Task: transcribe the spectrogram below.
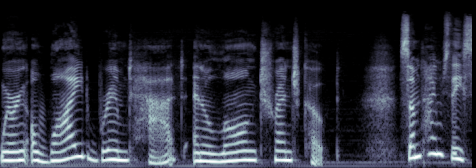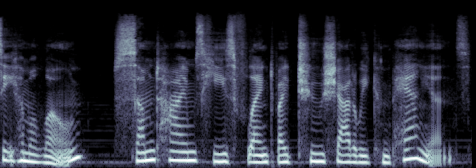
wearing a wide brimmed hat and a long trench coat. Sometimes they see him alone, Sometimes he's flanked by two shadowy companions,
